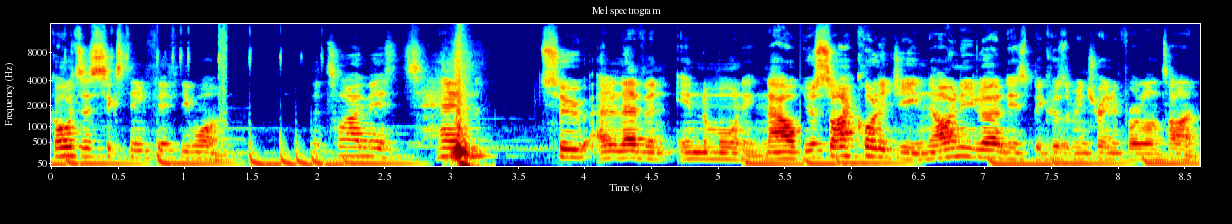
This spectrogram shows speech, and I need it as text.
gold to 1651. The time is 10 to 11 in the morning. Now, your psychology, now I only learned this because I've been training for a long time.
